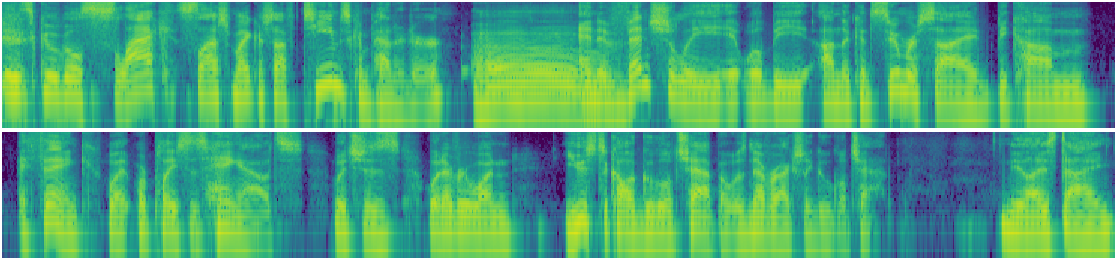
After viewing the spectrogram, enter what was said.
is Google's Slack slash Microsoft Teams competitor. Oh, and eventually it will be on the consumer side become i think what replaces hangouts which is what everyone used to call google chat but was never actually google chat Nilay is dying.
